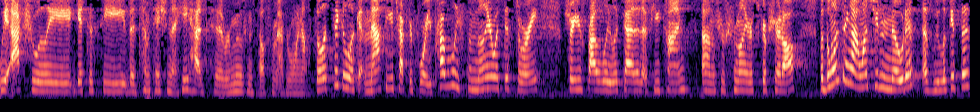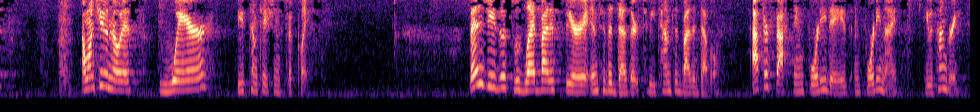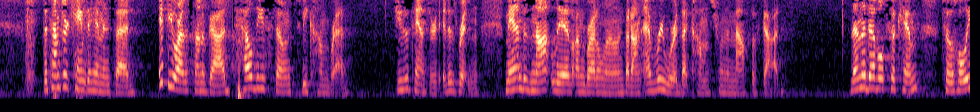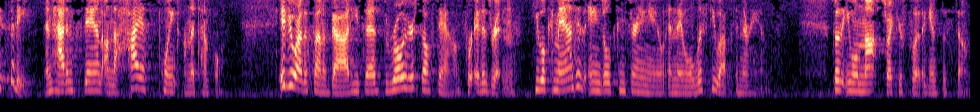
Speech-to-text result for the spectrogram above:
we actually get to see the temptation that he had to remove himself from everyone else. So let's take a look at Matthew chapter 4. You're probably familiar with this story I'm sure you've probably looked at it a few times um, if you're familiar with Scripture at all. But the one thing I want you to notice as we look at this, I want you to notice where these temptations took place. Then Jesus was led by the Spirit into the desert to be tempted by the devil. After fasting 40 days and 40 nights, he was hungry. The tempter came to him and said, If you are the Son of God, tell these stones to become bread. Jesus answered, It is written, Man does not live on bread alone, but on every word that comes from the mouth of God. Then the devil took him to the holy city and had him stand on the highest point on the temple. If you are the Son of God, he said, throw yourself down, for it is written, He will command His angels concerning you, and they will lift you up in their hands, so that you will not strike your foot against a stone.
